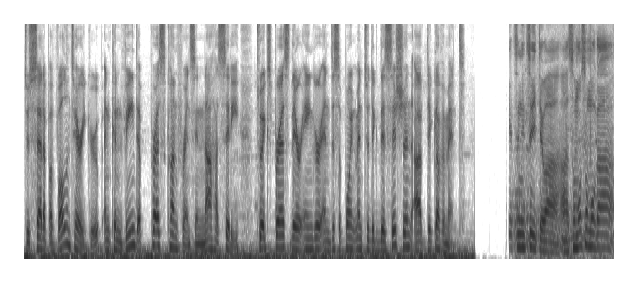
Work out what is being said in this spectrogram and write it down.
to set up a voluntary group and convened a press conference in Naha City to express their anger and disappointment to the decision of the government. 決についてはそもそもが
